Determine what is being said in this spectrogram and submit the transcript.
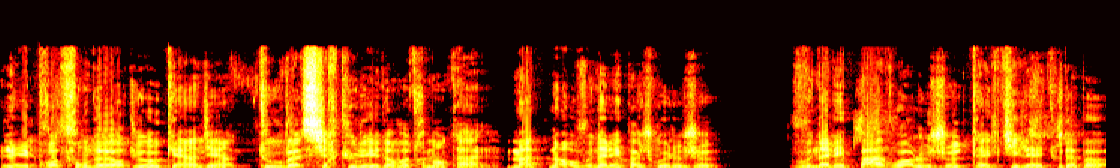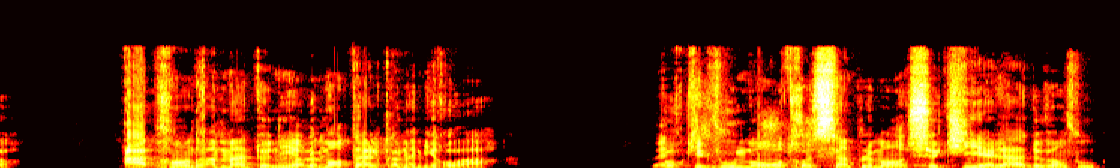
les profondeurs du hockey indien, tout va circuler dans votre mental. Maintenant, vous n'allez pas jouer le jeu. Vous n'allez pas voir le jeu tel qu'il est tout d'abord. Apprendre à maintenir le mental comme un miroir, pour qu'il vous montre simplement ce qui est là devant vous,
